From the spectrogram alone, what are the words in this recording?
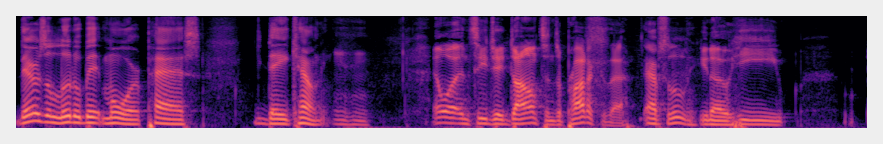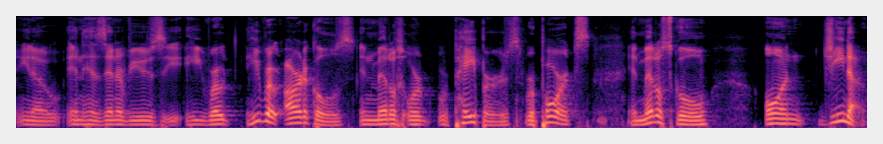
there's a little bit more past Dade County. And well, and CJ Donaldson's a product of that. Absolutely. You know, he, you know, in his interviews, he, he wrote he wrote articles in middle or, or papers, reports in middle school on Geno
